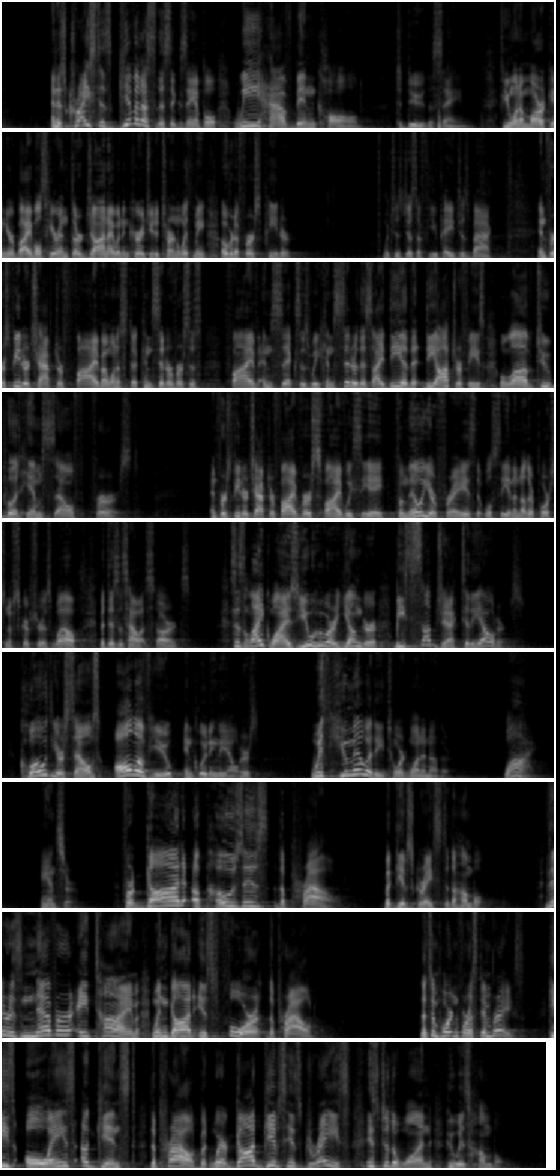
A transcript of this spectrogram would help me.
And as Christ has given us this example, we have been called to do the same. If you want to mark in your Bibles here in 3 John, I would encourage you to turn with me over to 1 Peter, which is just a few pages back. In 1 Peter chapter 5, I want us to consider verses 5 and 6 as we consider this idea that Diotrephes loved to put himself first. In 1 Peter chapter 5 verse 5 we see a familiar phrase that we'll see in another portion of scripture as well, but this is how it starts. It says likewise you who are younger be subject to the elders. Clothe yourselves all of you including the elders with humility toward one another. Why? Answer. For God opposes the proud but gives grace to the humble. There is never a time when God is for the proud. That's important for us to embrace. He's always against the proud, but where God gives his grace is to the one who is humble.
